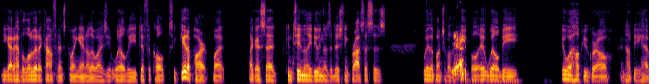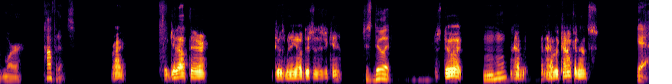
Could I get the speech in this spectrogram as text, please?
You got to have a little bit of confidence going in, otherwise, it will be difficult to get a part. But like I said, continually doing those auditioning processes with a bunch of other Yeah. people, it will be, it will help you grow and help you have more confidence. Right. So get out there, do as many auditions as you can. Just do it. Just do it Mm-hmm. and have it and have the confidence. Yeah.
